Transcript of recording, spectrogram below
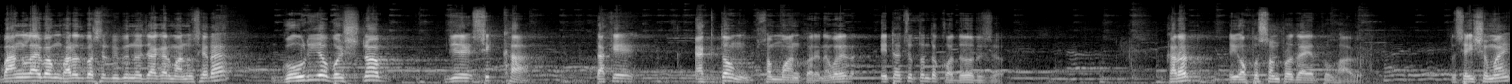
বাংলা এবং ভারতবর্ষের বিভিন্ন জায়গার মানুষেরা গৌরীয় বৈষ্ণব যে শিক্ষা, তাকে একদম সম্মান করে না। বলে এটা হচ্ছে অত্যন্ত কদর্য। কারণ এই অপসম্প্রদায়ের প্রভাবে। তো সেই সময়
